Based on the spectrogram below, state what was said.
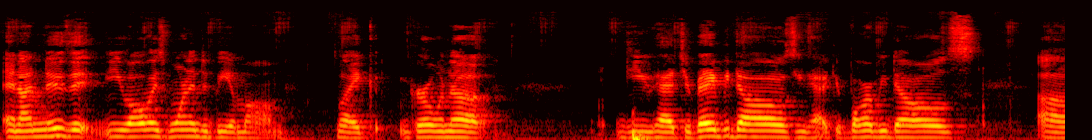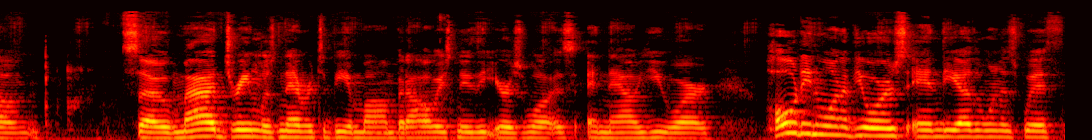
and I knew that you always wanted to be a mom. Like growing up, you had your baby dolls, you had your Barbie dolls. Um, so my dream was never to be a mom, but I always knew that yours was. And now you are holding one of yours, and the other one is with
